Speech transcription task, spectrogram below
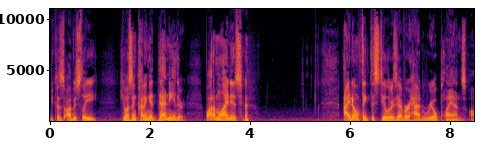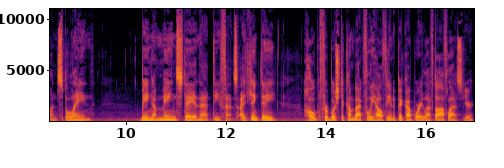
because obviously he wasn't cutting it then either. Bottom line is. I don't think the Steelers ever had real plans on Spillane being a mainstay in that defense. I think they hoped for Bush to come back fully healthy and to pick up where he left off last year.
